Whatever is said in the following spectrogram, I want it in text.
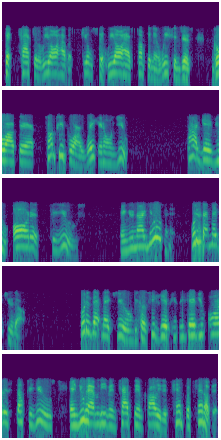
spectacular. We all have a skill set. We all have something that we can just go out there. Some people are waiting on you. God gave you all this to use, and you're not using it. What does that make you, though? What does that make you? Because He gave you, He gave you all this stuff to use, and you haven't even tapped in probably the ten percent of it.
